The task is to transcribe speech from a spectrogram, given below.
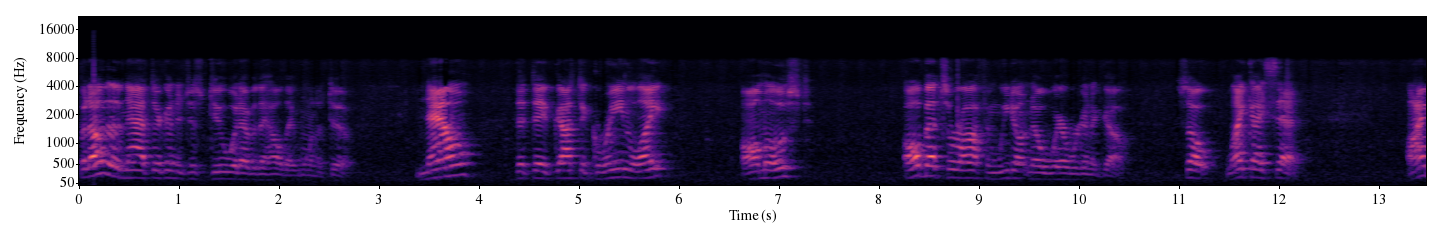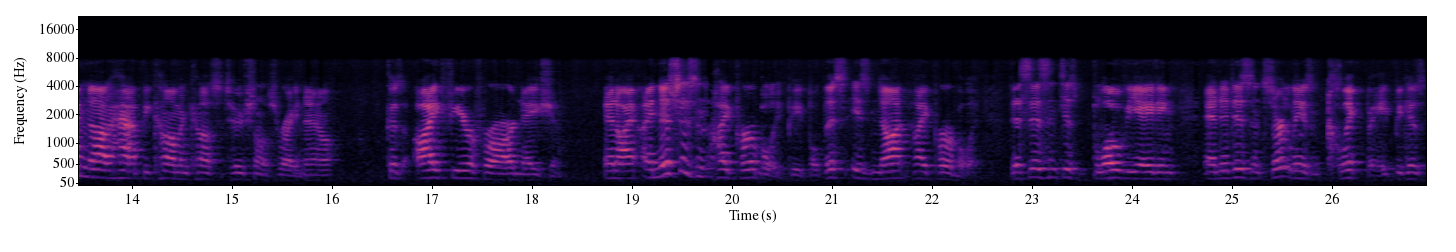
But other than that, they're going to just do whatever the hell they want to do. Now that they've got the green light, almost, all bets are off, and we don't know where we're going to go. So, like I said, I'm not a happy common constitutionalist right now because I fear for our nation. And I and this isn't hyperbole, people. This is not hyperbole. This isn't just bloviating, and it isn't certainly isn't clickbait because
